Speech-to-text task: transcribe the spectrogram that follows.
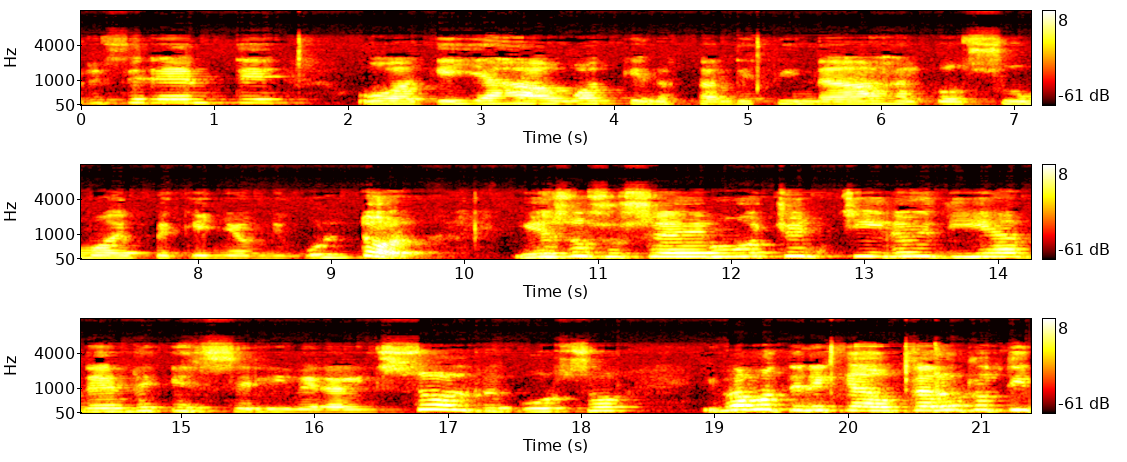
preferente o aquellas aguas que no están destinadas al consumo del pequeño agricultor. Y eso sucede mucho en Chile hoy día desde que se liberalizó el recurso y vamos a tener que adoptar otro tipo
